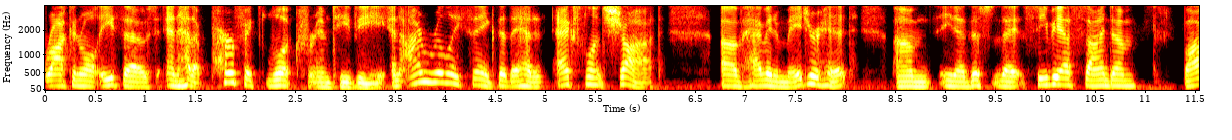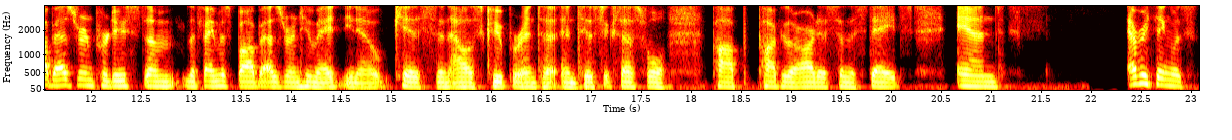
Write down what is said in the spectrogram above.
rock and roll ethos and had a perfect look for MTV. And I really think that they had an excellent shot of having a major hit. Um, you know, this that CBS signed them. Bob Ezrin produced them, the famous Bob Ezrin who made, you know, Kiss and Alice Cooper into into successful pop popular artists in the States. And everything was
